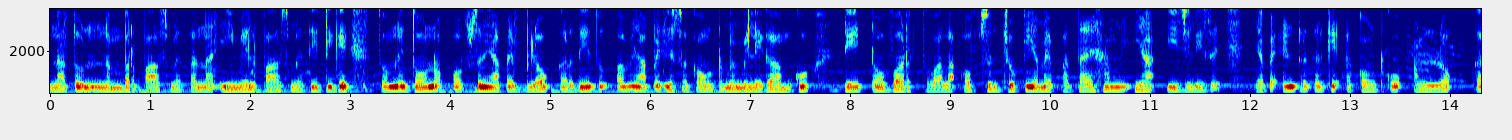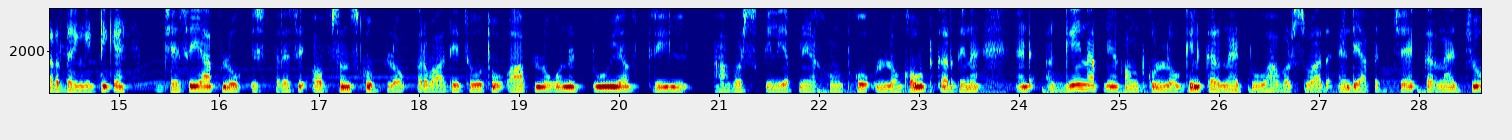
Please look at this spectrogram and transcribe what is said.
ना तो नंबर पास में था, ना ईमेल पास में थी, ठीक है? तो हमने दोनों ऑप्शन यहाँ पे ब्लॉक कर दिए तो अब यहाँ पे इस अकाउंट में मिलेगा हमको डेट ऑफ़ बर्थ वाला ऑप्शन, जो कि हमें पता है, हम यहाँ ईजिली से यहाँ पे एंटर करके अकाउंट को अनलॉक कर देंगे, ठीक है? जैसे ही आप लोग इस तरह से ऑप्शंस को ब्लॉक करवा देते हो तो आप लोगों ने टू या थ्री आवर्स के लिए अपने अकाउंट को लॉगआउट कर देना है। एंड अगेन अपने अकाउंट को लॉगिन करना है टू आवर्स बाद। एंड यहाँ पे चेक करना है, जो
